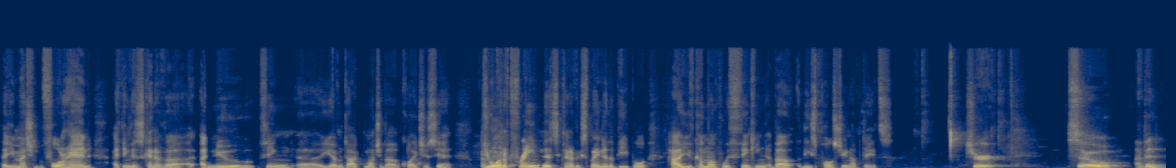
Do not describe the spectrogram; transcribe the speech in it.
that you mentioned beforehand. I think this is kind of a, a new thing uh, you haven't talked much about quite just yet. Do you want to frame this, kind of explain to the people how you've come up with thinking about these Pulse Chain updates? Sure. So I've been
